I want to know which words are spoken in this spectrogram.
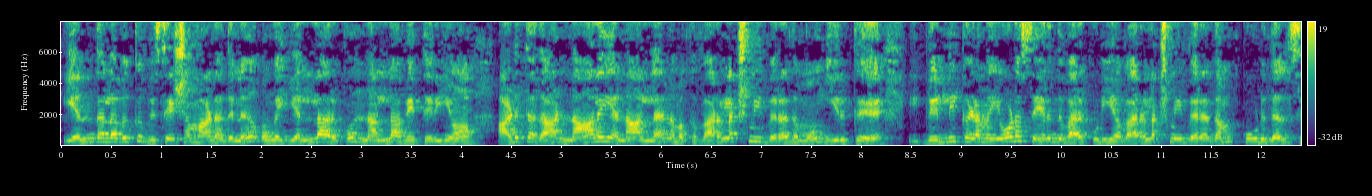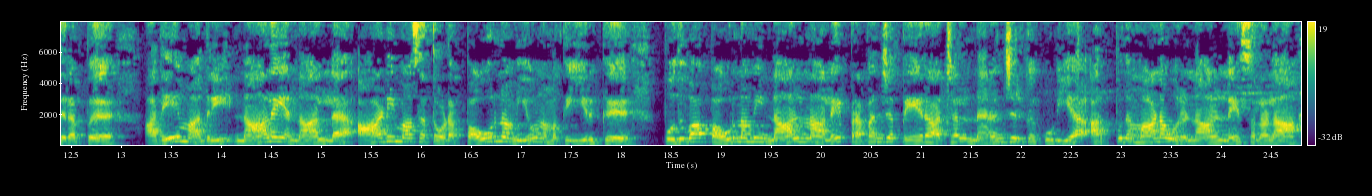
எந்த அளவுக்கு விசேஷமானதுன்னு உங்க எல்லாருக்கும் நல்லாவே தெரியும். அடுத்ததா நாளைய நாள்ல நமக்கு வரலட்சுமி விரதமும் இருக்கு. வெள்ளிக்கிழமையோட சேர்ந்து வரக்கூடிய வரலட்சுமி விரதம் கூடுதல் சிறப்பு. அதே மாதிரி நாளைய நாள்ல ஆடி மாசத்தோட பௌர்ணமியும் நமக்கு இருக்கு. பொதுவா பௌர்ணமி நாள் நாளே பிரபஞ்ச பேராற்றல் நிறைஞ்சிருக்கக்கூடிய அற்புதமான ஒரு நாள்னே சொல்லலாம்.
